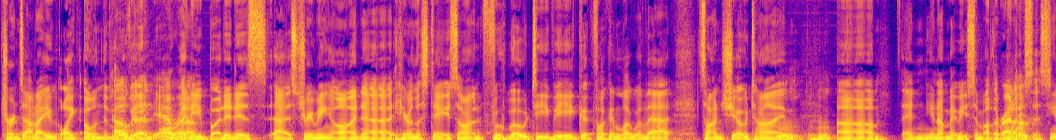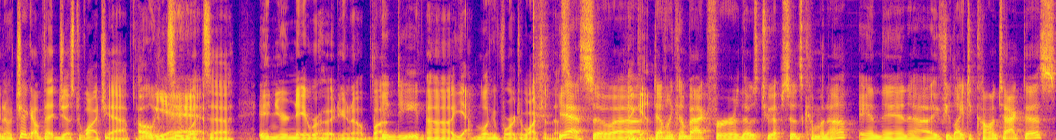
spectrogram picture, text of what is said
turns out I like own the Oh, movie good. Yeah, already, on. but it is uh, streaming on uh, here in the states on Fubo TV. Good fucking luck with that. It's on Showtime, um, and you know maybe some other Mm, Right on. places. You know, check out that Just Watch app. Oh, and see yeah. what's uh, in your neighborhood. You know, but Indeed. uh, yeah, I'm looking forward to watching this. Yeah, so uh, Again. definitely come back for those two episodes coming up. And then uh, if you'd like to contact us,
